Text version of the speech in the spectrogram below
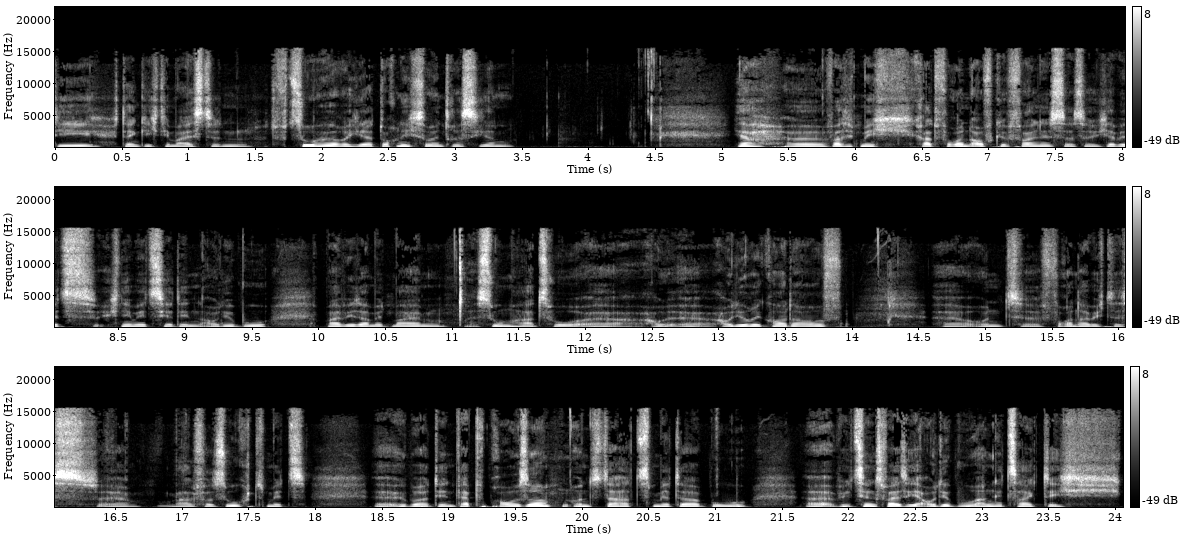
die, denke ich, die meisten Zuhörer hier doch nicht so interessieren. Ja, äh, was mich gerade vorhin aufgefallen ist, also ich habe jetzt, ich nehme jetzt hier den Audiobu mal wieder mit meinem Zoom H2 äh, äh, Audiorekorder auf. Äh, und äh, vorhin habe ich das äh, mal versucht mit über den Webbrowser und da hat mir der Bu bzw. die Audiobu angezeigt, ich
